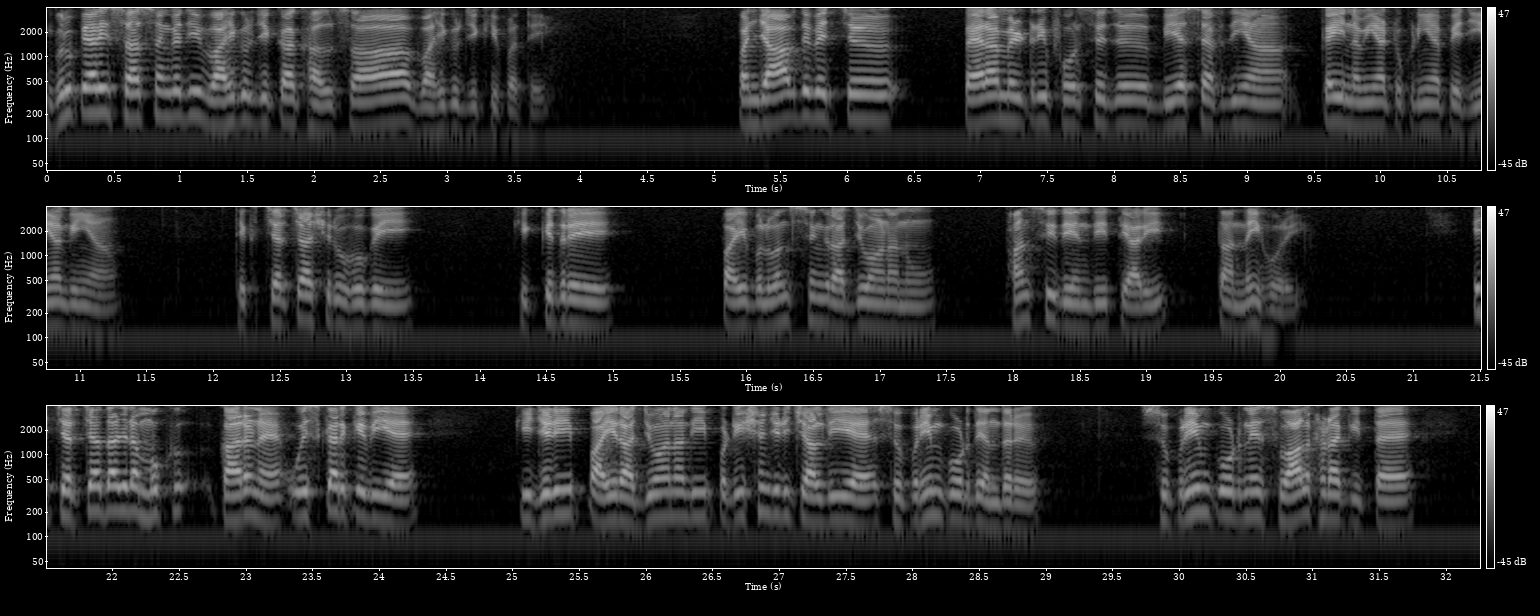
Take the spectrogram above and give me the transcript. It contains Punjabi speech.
ਗੁਰੂ ਪਿਆਰੀ ਸਾਧ ਸੰਗਤ ਜੀ, ਵਾਹਿਗੁਰੂ ਜੀ ਕਾ ਖਾਲਸਾ, ਵਾਹਿਗੁਰੂ ਜੀ ਕੀ ਫਤਿਹ। ਪੰਜਾਬ ਦੇ ਵਿੱਚ ਪੈਰਾ ਪੈਰਾਮਿਲਟਰੀ ਫੋਰਸਿਸ ਬੀਐਸਐਫ ਦੀਆਂ ਕਈ ਨਵੀਆਂ ਟੁਕੜੀਆਂ ਭੇਜੀਆਂ ਗਈਆਂ ਤੇ ਇੱਕ ਚਰਚਾ ਸ਼ੁਰੂ ਹੋ ਗਈ ਕਿ ਕਿਧਰੇ ਭਾਈ ਬਲਵੰਤ ਸਿੰਘ ਰਾਜੋਆਣਾ ਨੂੰ ਫਾਂਸੀ ਦੇਣ ਦੀ ਤਿਆਰੀ ਤਾਂ ਨਹੀਂ ਹੋ ਰਹੀ। ਇਹ ਚਰਚਾ ਦਾ ਜਿਹੜਾ ਮੁੱਖ ਕਾਰਨ ਹੈ, ਉਹ ਇਸ ਕਰਕੇ ਵੀ ਹੈ ਕਿ ਜਿਹੜੀ ਭਾਈ ਰਾਜੋਆਣਾ ਦੀ ਪਟੀਸ਼ਨ ਜਿਹੜੀ ਚੱਲ ਰਹੀ ਹੈ ਸੁਪਰੀਮ ਕੋਰਟ ਦੇ ਅੰਦਰ ਸੁਪਰੀਮ ਕੋਰਟ ਨੇ ਸਵਾਲ ਖੜਾ ਕੀਤਾ ਹੈ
